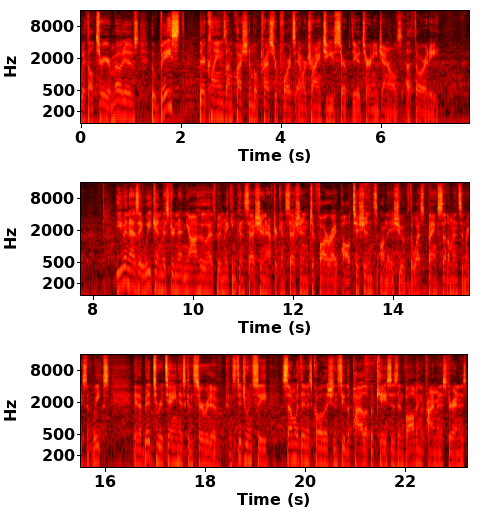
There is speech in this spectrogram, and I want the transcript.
with ulterior motives who based their claims on questionable press reports and were trying to usurp the Attorney General's authority. Even as a weekend, Mr. Netanyahu has been making concession after concession to far right politicians on the issue of the West Bank settlements in recent weeks. In a bid to retain his conservative constituency, some within his coalition see the pileup of cases involving the prime minister and his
